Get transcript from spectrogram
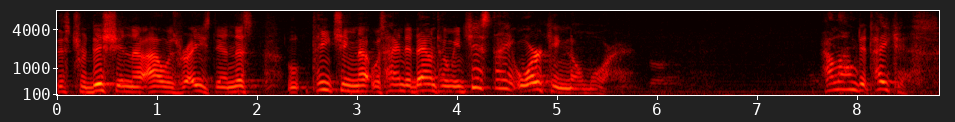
this tradition that I was raised in, this teaching that was handed down to me, just ain't working no more? How long did it take us?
